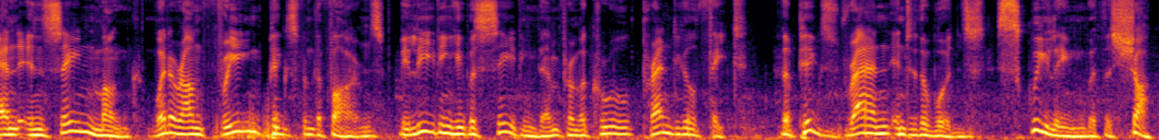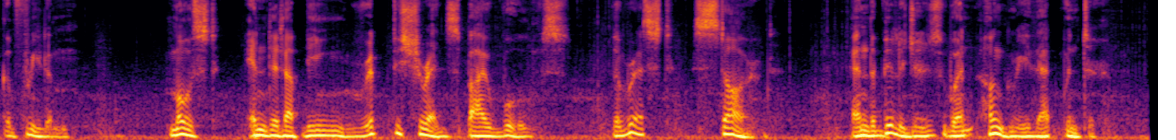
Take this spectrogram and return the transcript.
An insane monk went around freeing pigs from the farms, believing he was saving them from a cruel prandial fate. The pigs ran into the woods, squealing with the shock of freedom. Most ended up being ripped to shreds by wolves. The rest starved, and the villagers went hungry that winter.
